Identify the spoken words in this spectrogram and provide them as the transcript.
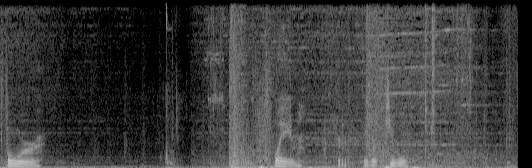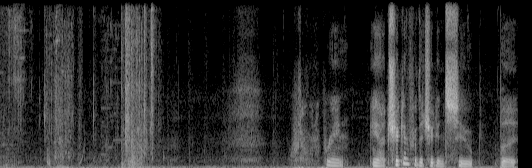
For... Flame. For, you know, fuel. What I want to bring? Yeah, chicken for the chicken soup, but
